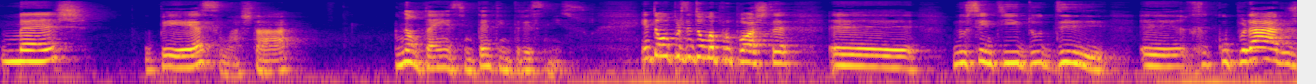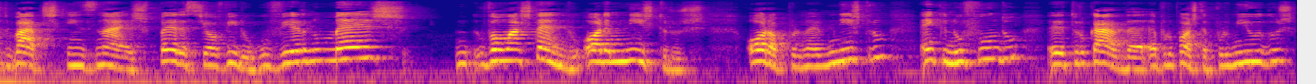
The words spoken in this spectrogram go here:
mas o PS, lá está, não tem assim tanto interesse nisso. Então apresentou uma proposta uh, no sentido de recuperar os debates quinzenais para se ouvir o governo, mas vão lá estando, ora ministros ora o Primeiro-Ministro, em que, no fundo, eh, trocada a proposta por miúdos,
